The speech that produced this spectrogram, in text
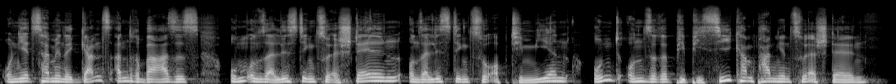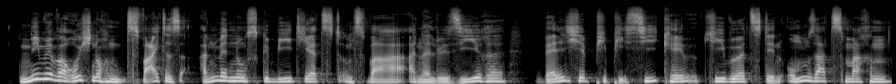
Und jetzt haben wir eine ganz andere Basis, um unser Listing zu erstellen, unser Listing zu optimieren und unsere PPC-Kampagnen zu erstellen. Nehmen wir mal ruhig noch ein zweites Anwendungsgebiet jetzt und zwar analysiere, welche PPC-Keywords den Umsatz machen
